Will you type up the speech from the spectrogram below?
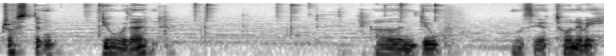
trust that we'll deal with that rather than deal with the autonomy.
